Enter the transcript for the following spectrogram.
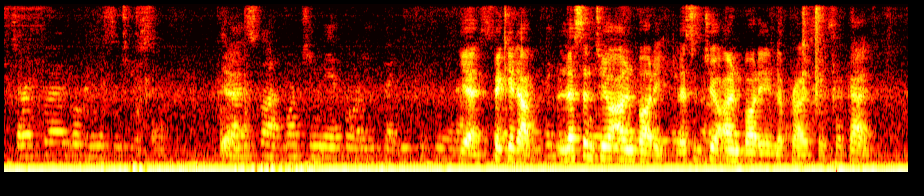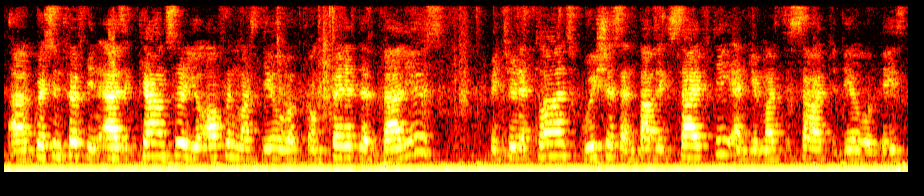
So refer, look and listen to yourself. So Yeah. it's like watching their body, but you picking it up. Yeah, So pick it up. pick Listen to your own body. Yeah, Listen to your own body in the process. Okay. Uh, question 15. As a counselor, you often must deal with competitive values between a client's wishes and public safety, and you must decide to deal with these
